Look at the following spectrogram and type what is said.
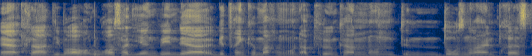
Ja, klar, die brauch, du brauchst halt irgendwen, der Getränke machen und abfüllen kann und in Dosen reinpresst.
